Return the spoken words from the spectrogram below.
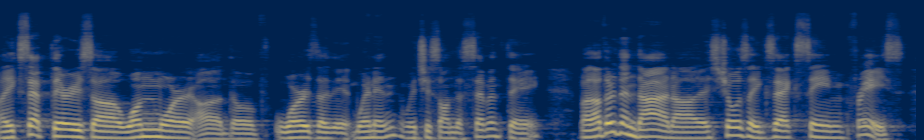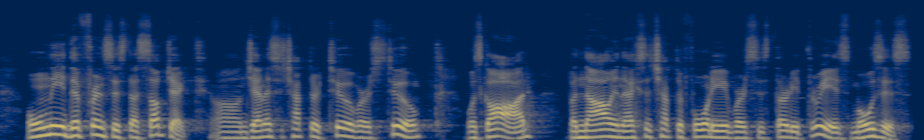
uh, except there is uh, one more uh, the words that it went in, which is on the seventh day. But other than that, uh, it shows the exact same phrase. Only difference is the subject. On Genesis chapter 2, verse 2 was God, but now in Exodus chapter 40, verses 33 is Moses.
